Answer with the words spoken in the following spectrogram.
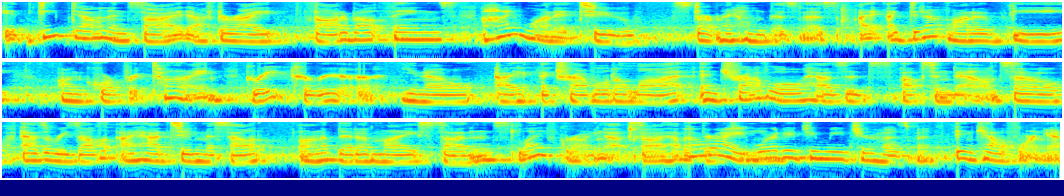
it deep down inside, after I thought about things, I wanted to start my own business. I, I didn't want to be on corporate time. Great career, you know. I, I traveled a lot, and travel has its ups and downs. So as a result, I had to miss out on a bit of my son's life growing up. So I have a All 13 right. Where did you meet your husband? in California.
